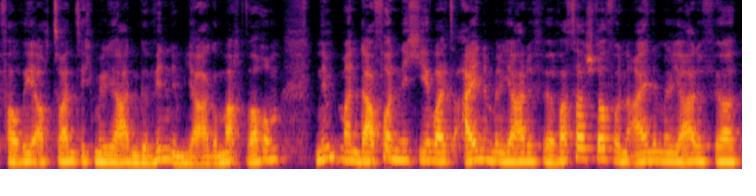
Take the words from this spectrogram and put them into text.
VW auch 20 Milliarden Gewinn im Jahr gemacht. Warum nimmt man davon nicht jeweils eine Milliarde für Wasserstoff und eine Milliarde für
